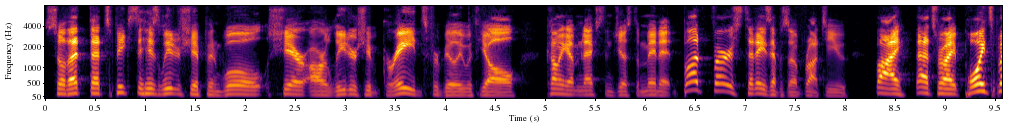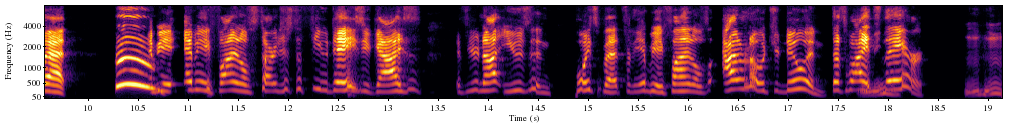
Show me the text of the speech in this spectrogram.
So that that speaks to his leadership, and we'll share our leadership grades for Billy with y'all coming up next in just a minute. But first, today's episode brought to you by that's right, PointsBet. Woo! NBA, NBA Finals start in just a few days, you guys. If you're not using PointsBet for the NBA Finals, I don't know what you're doing. That's why it's neither. there. Mm-hmm.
